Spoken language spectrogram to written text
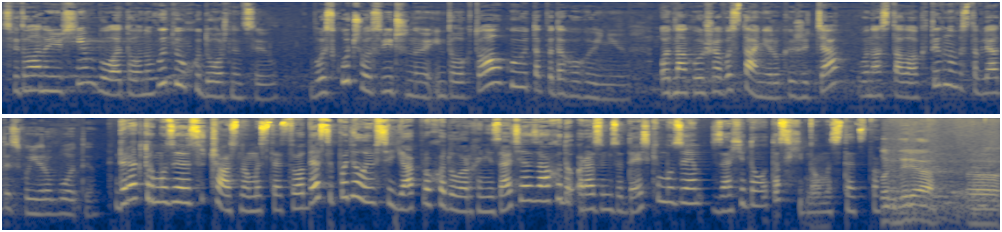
Світлана Юсім була талановитою художницею, блискучо освіченою інтелектуалкою та педагогинею. Однак лише в останні роки життя вона стала активно виставляти свої роботи. Директор музею сучасного мистецтва Одеси поділився, як проходила організація заходу разом з Одеським музеєм західного та східного мистецтва. Благодаря э,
